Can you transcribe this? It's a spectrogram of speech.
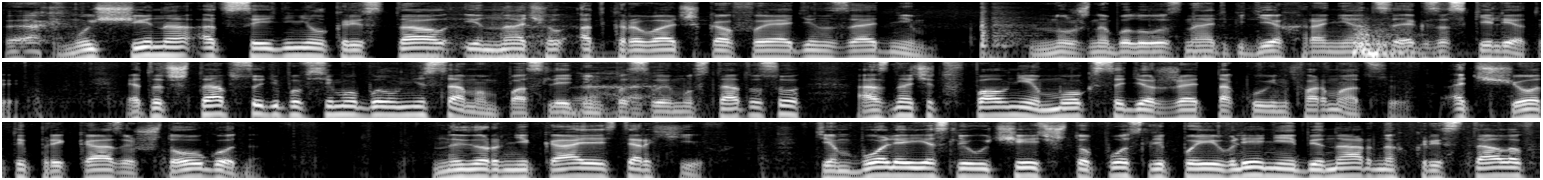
Так. Мужчина отсоединил кристалл и начал открывать шкафы один за одним. Нужно было узнать, где хранятся экзоскелеты. Этот штаб, судя по всему, был не самым последним ага. по своему статусу, а значит, вполне мог содержать такую информацию. Отчеты, приказы, что угодно. Наверняка есть архив. Тем более, если учесть, что после появления бинарных кристаллов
